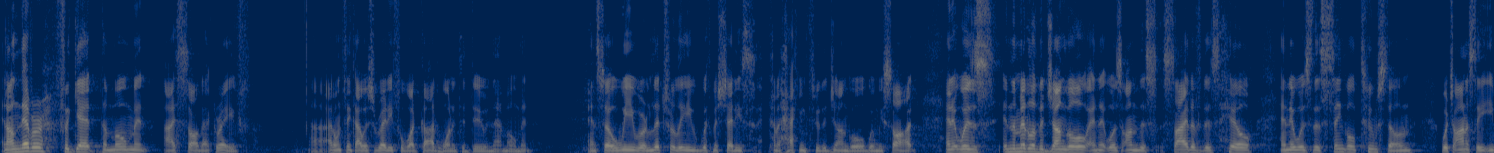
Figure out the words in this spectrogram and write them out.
and I'll never forget the moment I saw that grave. Uh, I don't think I was ready for what God wanted to do in that moment. And so we were literally with machetes kind of hacking through the jungle when we saw it. And it was in the middle of the jungle, and it was on this side of this hill, and there was this single tombstone, which honestly,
